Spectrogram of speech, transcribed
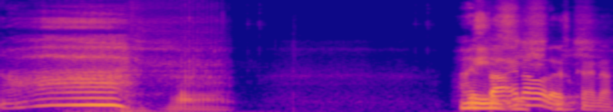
Ah. Ist da einer oder ist keiner?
